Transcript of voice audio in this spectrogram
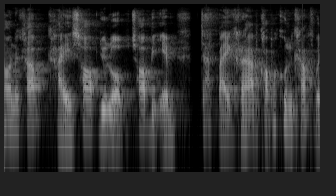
นอนนะครับ ใครชอบยุโรปชอบ BM จัดไปครับ ขอบพระคุณครับสวัสดีครับ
